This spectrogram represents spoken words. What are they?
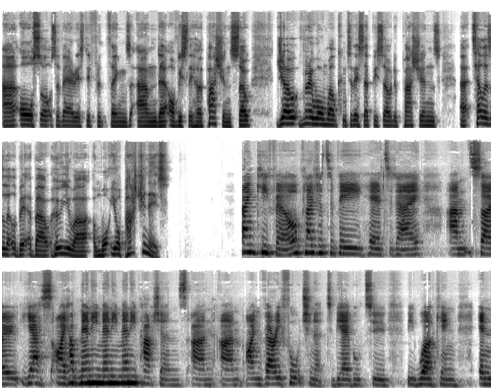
uh, all sorts of various different things, and uh, obviously her passions. So, Joe, very warm welcome to this episode of Passions. Uh, tell us a little bit about who you are and what your passion is. Thank you, Phil. Pleasure to be here today. Um, so yes, I have many, many, many passions, and um, I'm very fortunate to be able to be working in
